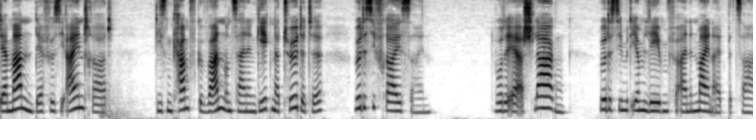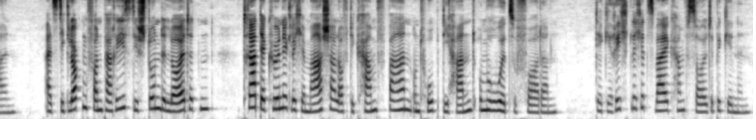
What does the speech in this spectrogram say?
der Mann, der für sie eintrat, diesen Kampf gewann und seinen Gegner tötete, würde sie frei sein. Wurde er erschlagen, würde sie mit ihrem Leben für einen Meineid bezahlen. Als die Glocken von Paris die Stunde läuteten, trat der königliche Marschall auf die Kampfbahn und hob die Hand, um Ruhe zu fordern. Der gerichtliche Zweikampf sollte beginnen.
